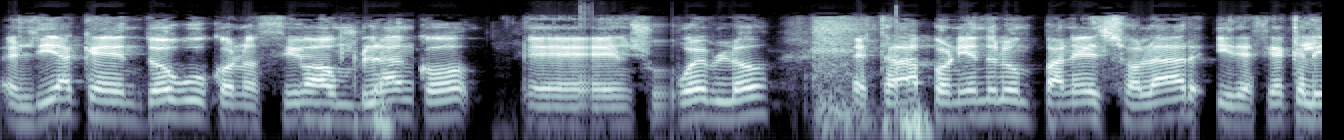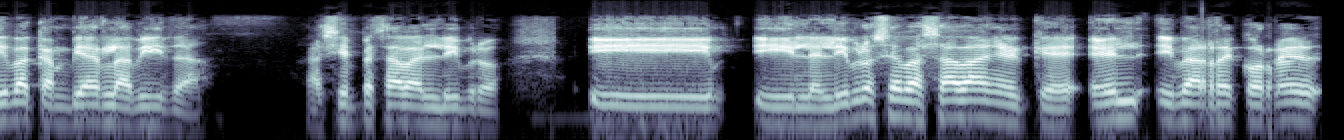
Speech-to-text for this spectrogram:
el día que Ndogu conoció a un blanco eh, en su pueblo, estaba poniéndole un panel solar y decía que le iba a cambiar la vida. Así empezaba el libro. Y, y el libro se basaba en el que él iba a recorrer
